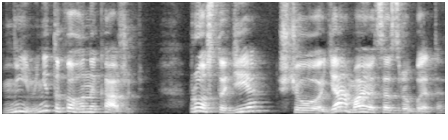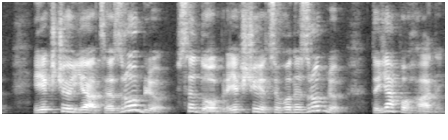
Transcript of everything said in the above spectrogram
Ні, мені такого не кажуть. Просто є, що я маю це зробити. І якщо я це зроблю, все добре. Якщо я цього не зроблю, то я поганий.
